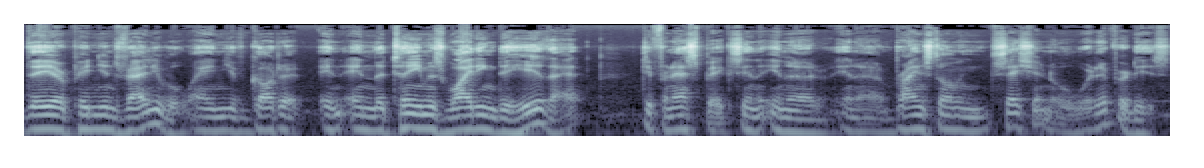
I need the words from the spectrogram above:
their opinion's valuable, and you've got it, and, and the team is waiting to hear that different aspects in in a in a brainstorming session or whatever it is.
